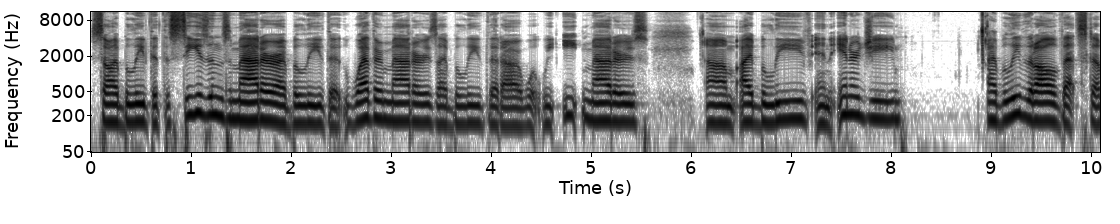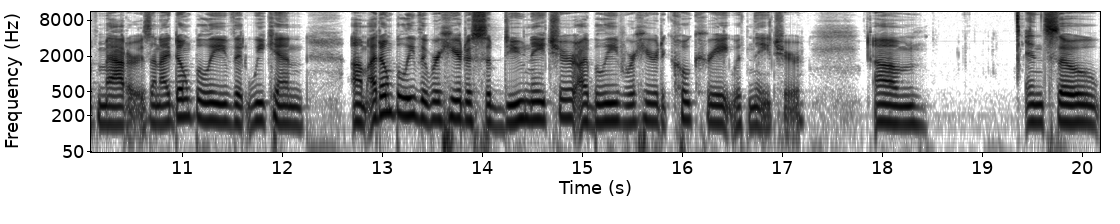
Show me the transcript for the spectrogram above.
So I believe that the seasons matter. I believe that weather matters. I believe that our, what we eat matters. Um, I believe in energy. I believe that all of that stuff matters. And I don't believe that we can, um, I don't believe that we're here to subdue nature. I believe we're here to co create with nature. Um, and so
